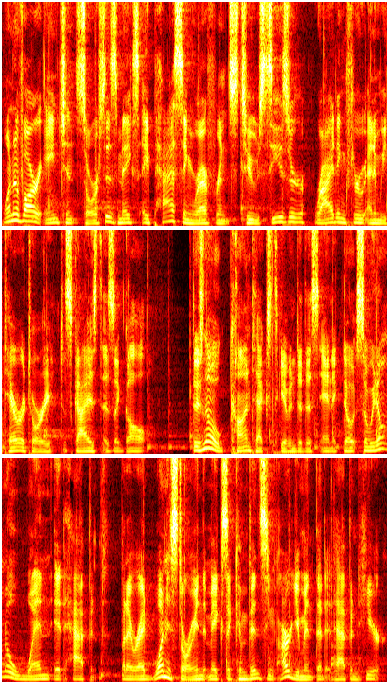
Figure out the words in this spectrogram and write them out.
One of our ancient sources makes a passing reference to Caesar riding through enemy territory disguised as a Gaul. There's no context given to this anecdote, so we don't know when it happened, but I read one historian that makes a convincing argument that it happened here.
